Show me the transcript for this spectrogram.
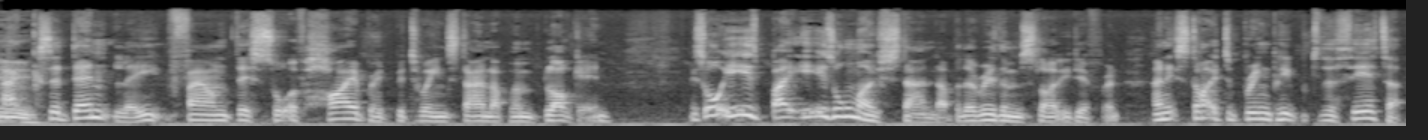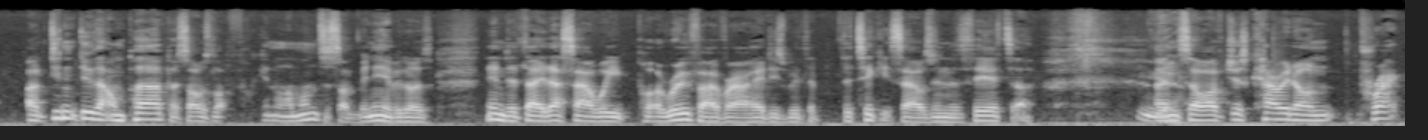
Accidentally found this sort of hybrid between stand up and blogging. It's all, it is it is almost stand up, but the rhythm's slightly different, and it started to bring people to the theatre. I didn't do that on purpose. I was like, "Fucking, I'm onto something here," because at the end of the day, that's how we put a roof over our head is with the, the ticket sales in the theatre. And so I've just carried on prac-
